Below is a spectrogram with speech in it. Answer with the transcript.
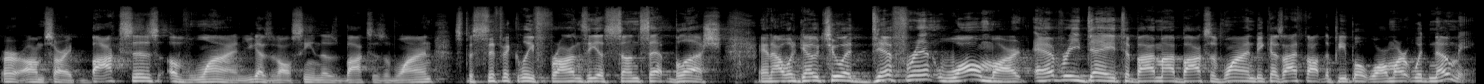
or I'm sorry, boxes of wine. You guys have all seen those boxes of wine, specifically Franzia Sunset Blush. And I would go to a different Walmart every day to buy my box of wine because I thought the people at Walmart would know me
